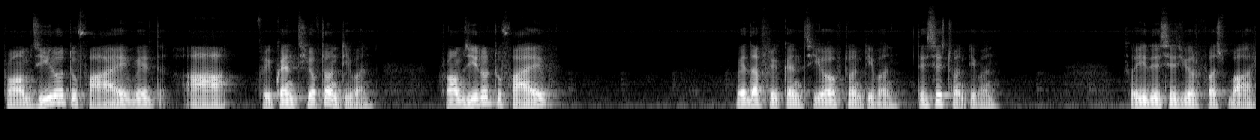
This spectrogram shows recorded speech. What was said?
from 0 to 5 with a frequency of 21 from 0 to 5 with a frequency of 21 this is 21 so this is your first bar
